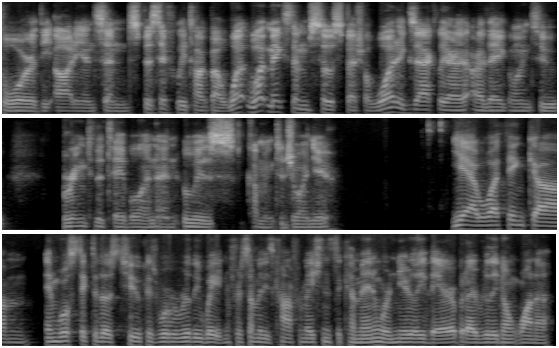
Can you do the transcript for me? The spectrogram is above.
for the audience and specifically talk about what what makes them so special. What exactly are, are they going to bring to the table and, and who is coming to join you? Yeah, well, I think, um, and we'll stick to those two because we're really waiting for some of these confirmations to come in. We're nearly there, but I really don't want to,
